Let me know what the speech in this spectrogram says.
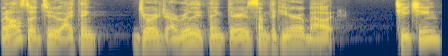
But also, too, I think, George, I really think there is something here about teaching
